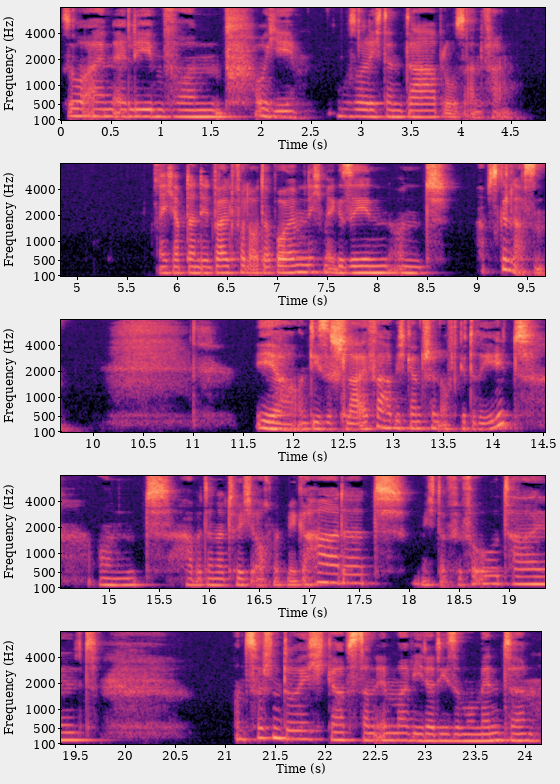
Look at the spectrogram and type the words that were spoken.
so ein Erleben von, oh je, wo soll ich denn da bloß anfangen? Ich habe dann den Wald vor lauter Bäumen nicht mehr gesehen und hab's gelassen. Ja, und diese Schleife habe ich ganz schön oft gedreht und habe dann natürlich auch mit mir gehadert, mich dafür verurteilt. Und zwischendurch gab es dann immer wieder diese Momente,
